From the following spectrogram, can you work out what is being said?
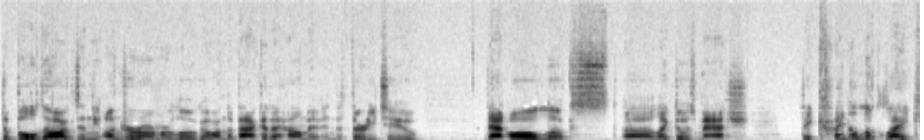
The Bulldogs and the Under Armour logo on the back of the helmet and the 32, that all looks uh, like those match. They kind of look like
